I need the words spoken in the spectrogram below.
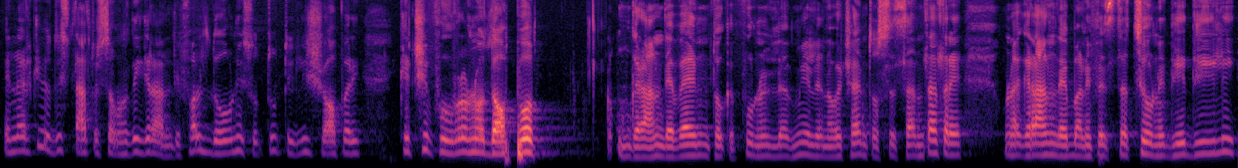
E nell'archivio di Stato ci sono dei grandi faldoni su tutti gli scioperi che ci furono dopo un grande evento che fu nel 1963, una grande manifestazione di edili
